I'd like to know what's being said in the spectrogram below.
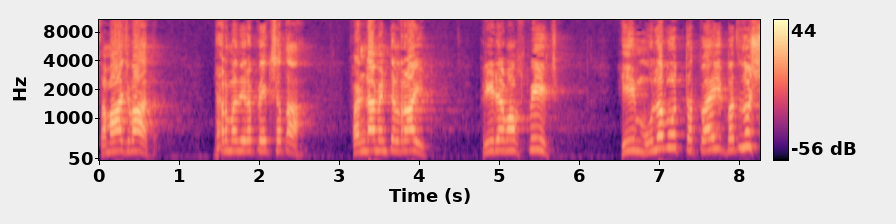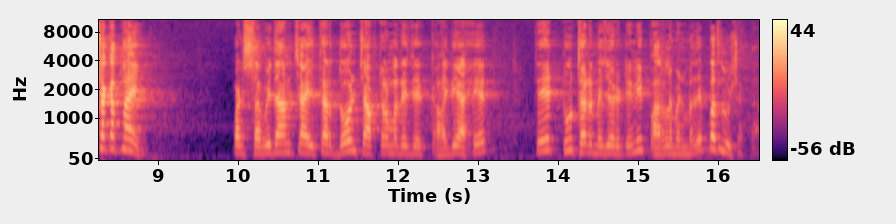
समाजवाद धर्मनिरपेक्षता fundamental right freedom of speech ही मूलभूत तत्व ही बदलूच शकत नाही. पण संविधानच्या इतर दोन चॅप्टरमध्ये जे कायदे आहेत ते टू थर्ड मेजॉरिटीनी पार्लमेंटमध्ये बदलू शकतात.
